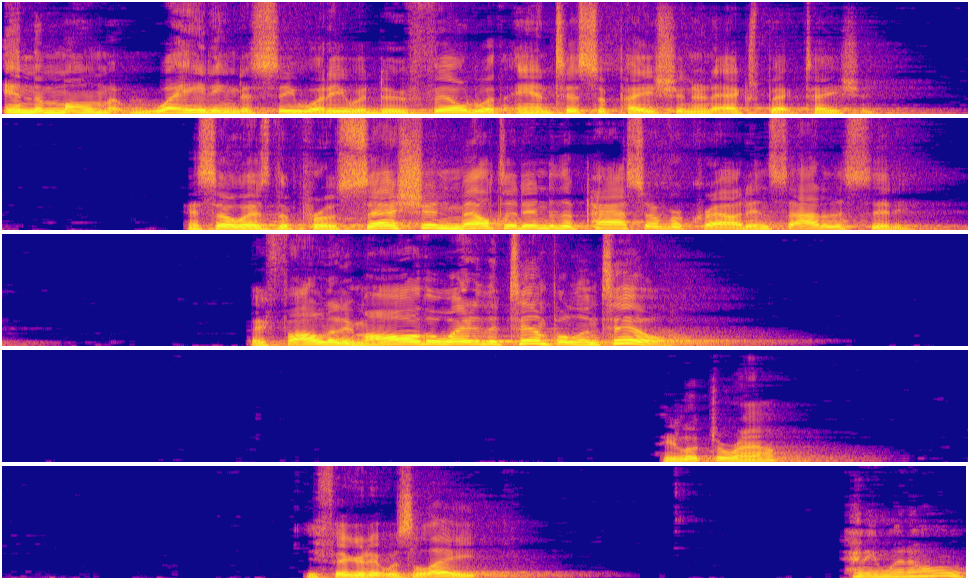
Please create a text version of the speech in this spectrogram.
in the moment, waiting to see what he would do, filled with anticipation and expectation. And so, as the procession melted into the Passover crowd inside of the city, they followed him all the way to the temple until he looked around. He figured it was late, and he went home.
